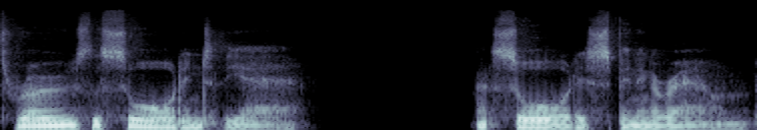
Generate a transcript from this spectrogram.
throws the sword into the air. That sword is spinning around.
